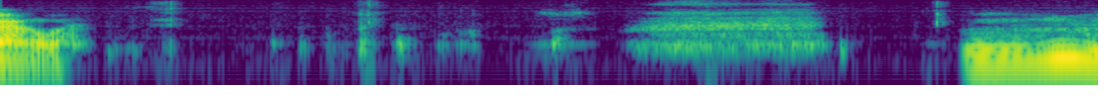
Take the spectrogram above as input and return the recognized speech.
ยังติดข้างวะอืม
